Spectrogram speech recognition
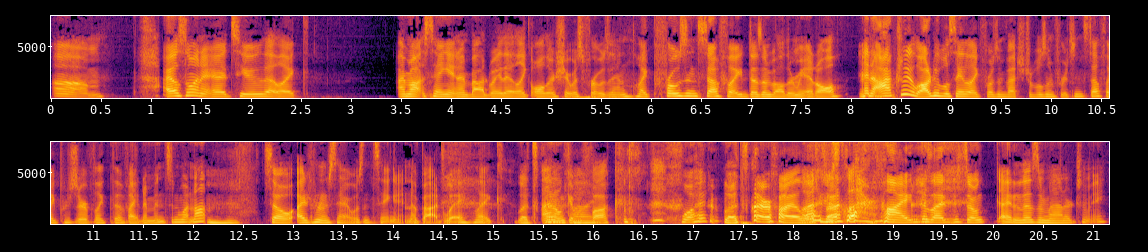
um, I also want to add too that like I'm not saying it in a bad way that like all their shit was frozen. Like frozen stuff like doesn't bother me at all. And mm-hmm. actually a lot of people say like frozen vegetables and fruits and stuff like preserve like the vitamins and whatnot. Mm-hmm. So I just want to say I wasn't saying it in a bad way. Like Let's I don't give a fuck. what? Let's clarify, a little. I just clarify because I just don't. It doesn't matter to me.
